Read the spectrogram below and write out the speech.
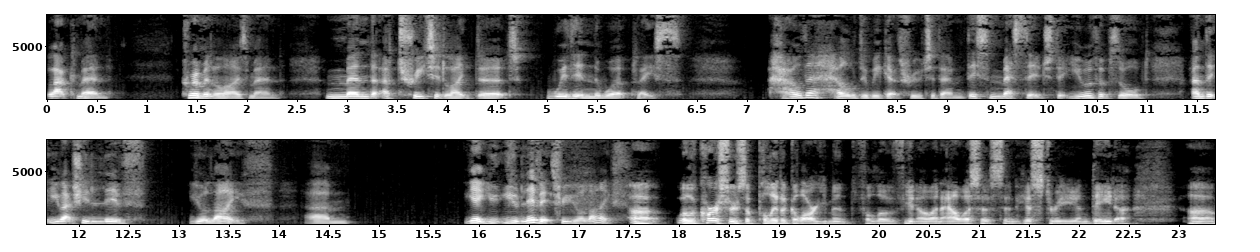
Black men, criminalized men, men that are treated like dirt within the workplace. How the hell do we get through to them this message that you have absorbed and that you actually live your life. Um, yeah, you, you live it through your life. Uh, well, of course, there's a political argument full of you know analysis and history and data, uh,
